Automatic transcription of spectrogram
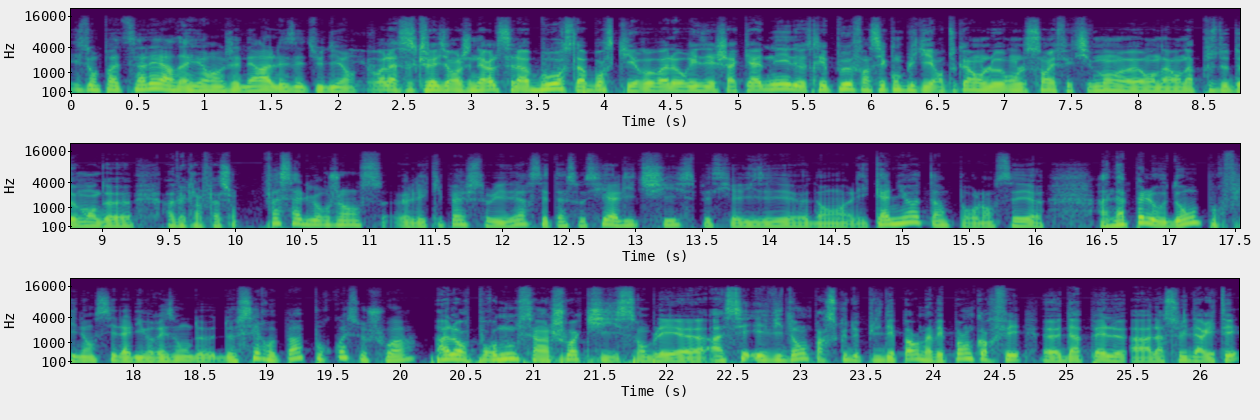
Ils n'ont pas de salaire d'ailleurs en général les étudiants. et voilà, c'est ce que j'allais dire. En général, c'est la bourse, la bourse qui est revalorisée chaque année de très peu. Enfin, c'est compliqué. En tout cas, on le, on le sent effectivement. euh, on, a, on a plus de demandes avec l'inflation. Face à l'urgence, l'équipage solidaire s'est associé à Litchi, spécialisé dans les cagnottes, hein, pour lancer un appel aux dons pour financer la livraison de, de ces repas. Pourquoi ce choix? Alors pour nous, c'est un choix qui semblait assez évident parce que depuis le départ, on n'avait pas encore fait d'appel à la solidarité.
